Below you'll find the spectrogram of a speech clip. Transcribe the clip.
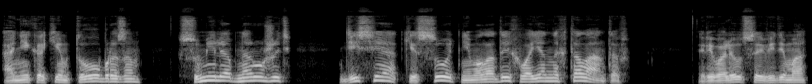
Они каким-то образом сумели обнаружить десятки, сотни молодых военных талантов. Революция, видимо,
